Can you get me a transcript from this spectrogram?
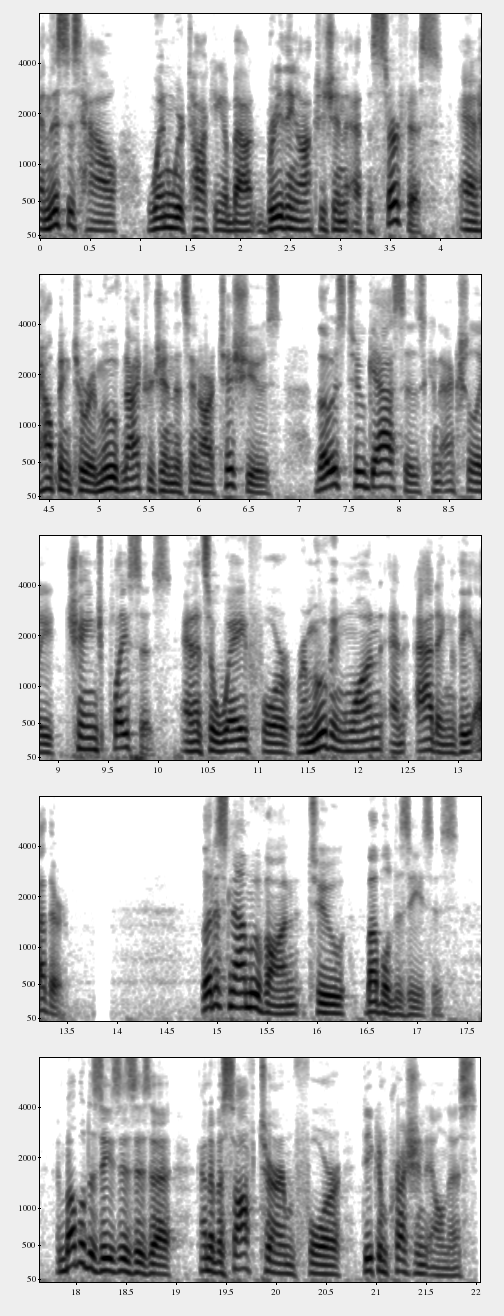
And this is how when we're talking about breathing oxygen at the surface and helping to remove nitrogen that's in our tissues, those two gases can actually change places. And it's a way for removing one and adding the other. Let us now move on to bubble diseases. And bubble diseases is a kind of a soft term for decompression illness.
